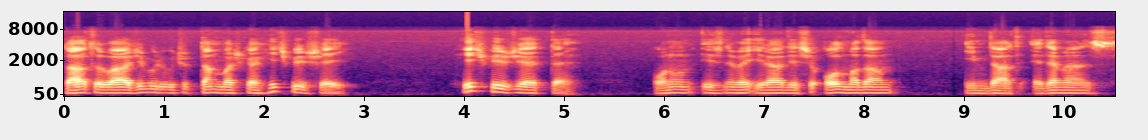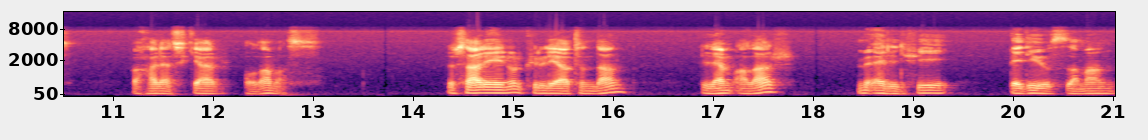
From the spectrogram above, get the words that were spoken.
zat-ı vacibül vücuttan başka hiçbir şey, hiçbir cihette onun izni ve iradesi olmadan imdat edemez ve halaskar olamaz. Risale-i Nur külliyatından lemalar müellifi Bediüzzaman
